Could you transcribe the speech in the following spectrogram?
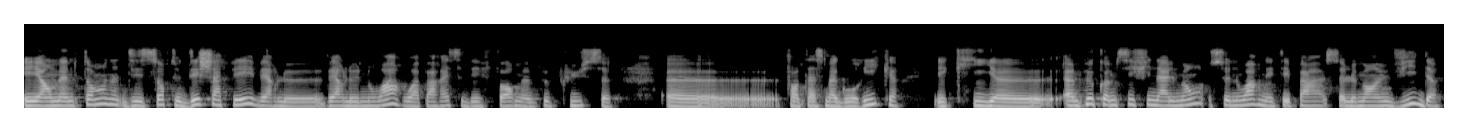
et en même temps des sortes d'échappées vers le, vers le noir où apparaissent des formes un peu plus euh, fantasmagoriques et qui, euh, un peu comme si finalement ce noir n'était pas seulement un vide,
